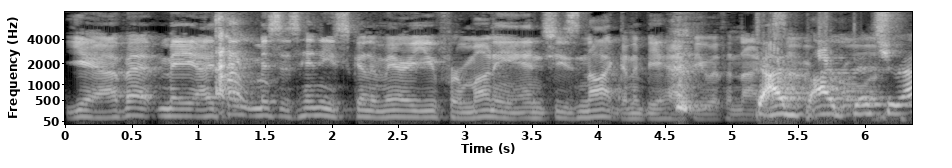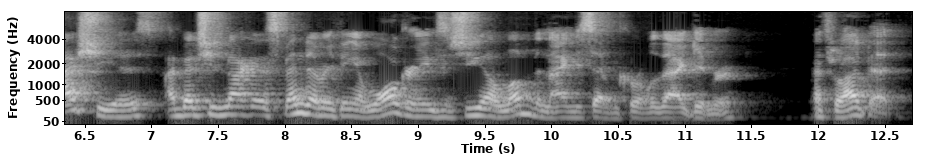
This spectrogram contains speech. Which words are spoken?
Yeah, I bet. May I think Mrs. Henne's gonna marry you for money, and she's not gonna be happy with a ninety-seven. I Corolla. bet your ass she is. I bet she's not going to spend everything at Walgreens, and she's going to love the ninety-seven Corolla that I give her. That's what I bet.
